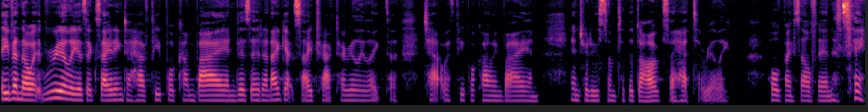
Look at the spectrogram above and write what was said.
Even though it really is exciting to have people come by and visit, and I get sidetracked. I really like to chat with people coming by and introduce them to the dogs. I had to really hold myself in and say,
